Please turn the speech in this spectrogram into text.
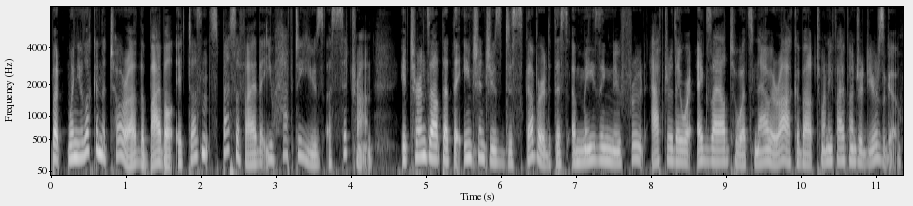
But when you look in the Torah, the Bible, it doesn't specify that you have to use a citron. It turns out that the ancient Jews discovered this amazing new fruit after they were exiled to what's now Iraq about 2,500 years ago.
